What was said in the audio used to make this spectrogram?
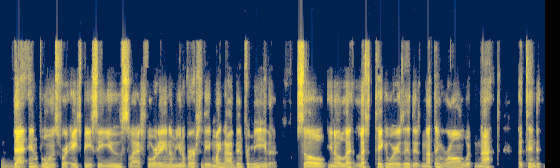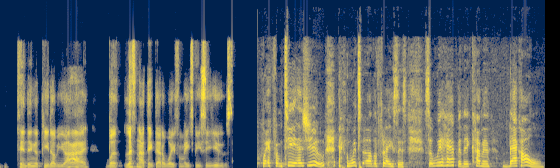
That influence for HBCU slash Florida A&M University might not have been for me either. So you know, let let's take it where it is. There's nothing wrong with not attending attending a PWI, but let's not take that away from HBCUs. Away from TSU and went to other places. So we're happy they're coming back home.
